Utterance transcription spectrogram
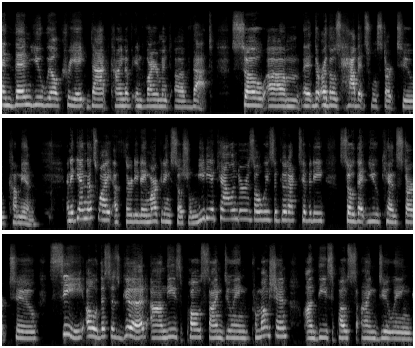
and then you will create that kind of environment of that. So um, eh, there are those habits will start to come in. And again, that's why a 30 day marketing social media calendar is always a good activity so that you can start to see, oh, this is good. On these posts, I'm doing promotion on these posts I'm doing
